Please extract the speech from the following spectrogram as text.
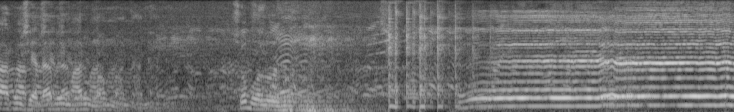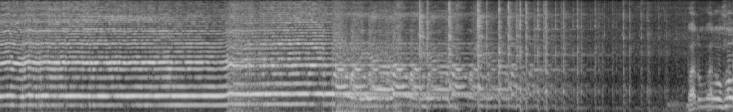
રાખું શેદાભાઈ મારું નામ માતા શું બોલું છું? ભરવું હો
